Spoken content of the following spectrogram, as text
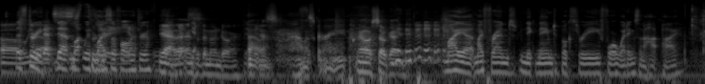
Oh, That's three. yeah. That's that li- with three, Lysa falling yes. through. Yeah, that yes. ends with the moon door. That Yeah. was that was great. No, it's so good. My uh, my friend nicknamed book three four weddings and a hot pie.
